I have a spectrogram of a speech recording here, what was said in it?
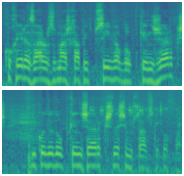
correr as árvores o mais rápido possível, dou pequenos jerks e quando eu dou pequenos jerks, deixem-me mostrar-vos o que é que ele faz.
